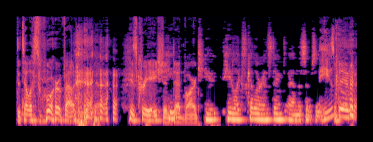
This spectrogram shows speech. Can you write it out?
to tell us more about his, uh, his creation, He- Dead Bart. He he likes Killer Instinct and The Simpsons. he's been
